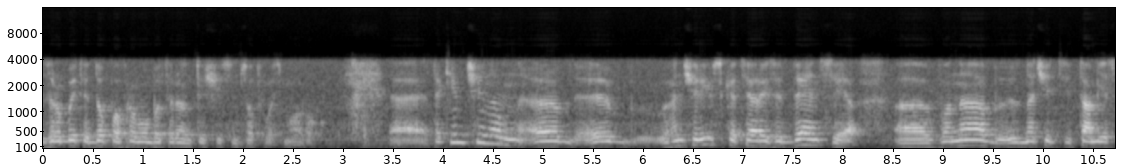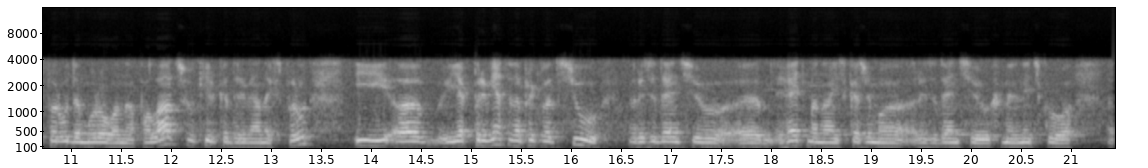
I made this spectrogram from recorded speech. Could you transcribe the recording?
зробити до погрому Батарена 1708 року. Таким чином, Гончарівська ця резиденція, вона, значить, там є споруда мурована палацу, кілька дерев'яних споруд. І е, як порівняти, наприклад, цю резиденцію е, гетьмана і, скажімо, резиденцію Хмельницького е,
